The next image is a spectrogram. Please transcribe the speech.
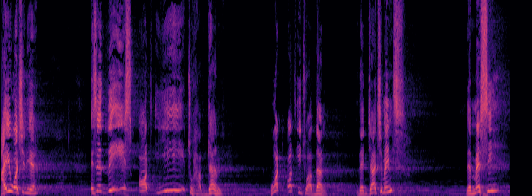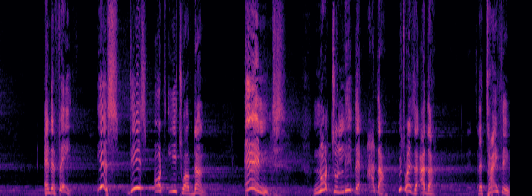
Are you watching here? He said, These ought ye to have done. What ought ye to have done? The judgment, the mercy, and the faith. Yes, these ought ye to have done. And not to leave the other. Which one is the other? The tithing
